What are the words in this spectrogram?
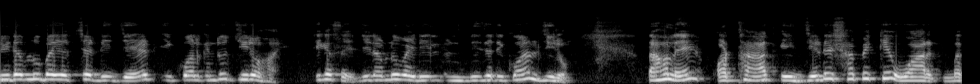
D W by হচ্ছে ডি জেড ইকুয়াল কিন্তু জিরো হয়। ঠিক আছে? D W by D Z equal zero তাহলে অর্থাৎ এই জেড এর সাপেক্ষে ওয়ার্ক বা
